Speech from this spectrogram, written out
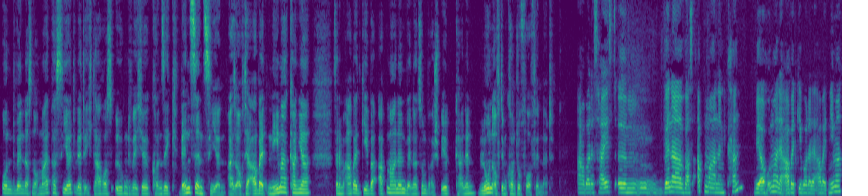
Und wenn das nochmal passiert, werde ich daraus irgendwelche Konsequenzen ziehen. Also auch der Arbeitnehmer kann ja seinem Arbeitgeber abmahnen, wenn er zum Beispiel keinen Lohn auf dem Konto vorfindet. Aber das heißt, ähm, wenn er was abmahnen kann, wer auch immer, der Arbeitgeber oder der Arbeitnehmer,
